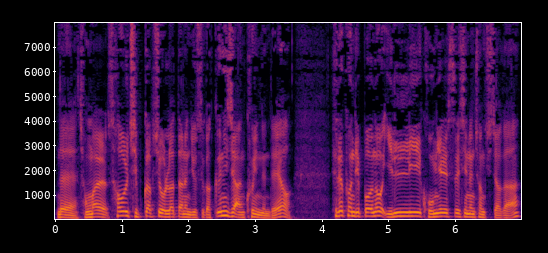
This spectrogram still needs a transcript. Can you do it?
네, 정말 서울 집값이 올랐다는 뉴스가 끊이지 않고 있는데요. 휴대폰 뒷번호 1201 쓰시는 청취자가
